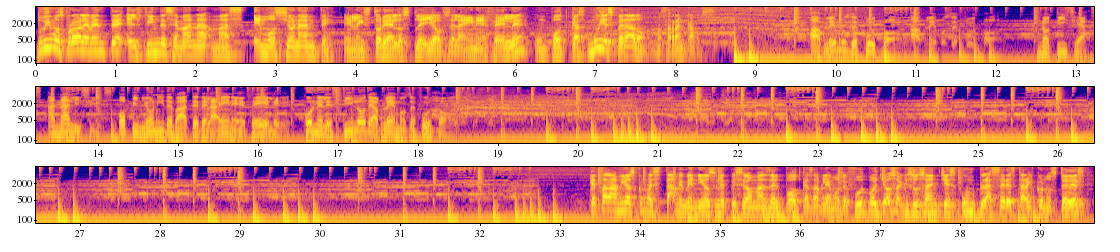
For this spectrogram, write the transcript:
Tuvimos probablemente el fin de semana más emocionante en la historia de los playoffs de la NFL, un podcast muy esperado. Nos arrancamos. Hablemos de fútbol. Hablemos de fútbol. Noticias, análisis, opinión y debate de la NFL con el estilo de Hablemos de fútbol. ¿Qué tal amigos? ¿Cómo están? Bienvenidos a un episodio más del podcast Hablemos de Fútbol. Yo soy Jesús Sánchez, un placer estar aquí con ustedes.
